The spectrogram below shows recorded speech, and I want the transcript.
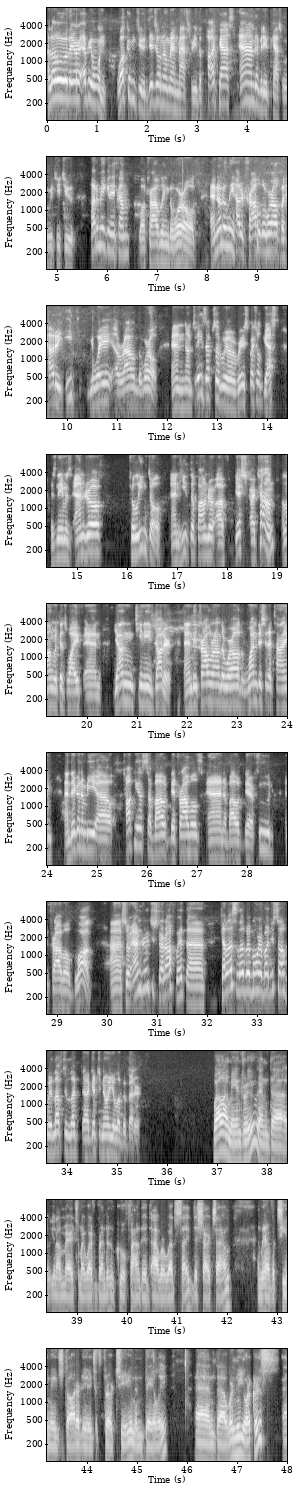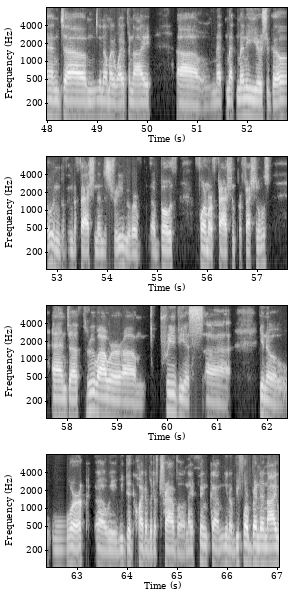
Hello there, everyone. Welcome to Digital Nomad Mastery, the podcast and the video cast where we teach you how to make an income while traveling the world. And not only how to travel the world, but how to eat your way around the world. And on today's episode, we have a very special guest. His name is Andrew Tolentino, and he's the founder of Dish Our Town, along with his wife and young teenage daughter. And they travel around the world one dish at a time. And they're going to be uh, talking us about their travels and about their food and travel blog. Uh, so, Andrew, to start off with, uh, tell us a little bit more about yourself. We'd love to let uh, get to know you a little bit better. Well, I'm Andrew, and uh, you know, I'm married to my wife Brenda, who co-founded our website, Dish Our Town, and we have a teenage daughter, the age of 13, and Bailey, and uh, we're New Yorkers, and um, you know, my wife and I uh, met met many years ago in the, in the fashion industry. We were both former fashion professionals, and through our um, previous uh, you know work uh, we we did quite a bit of travel. And i think um, you know before brenda and i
